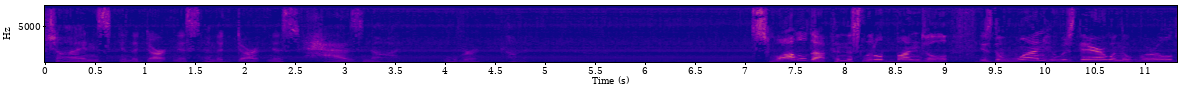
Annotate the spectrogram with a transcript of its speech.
shines in the darkness, and the darkness has not overcome Swaddled up in this little bundle is the one who was there when the world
